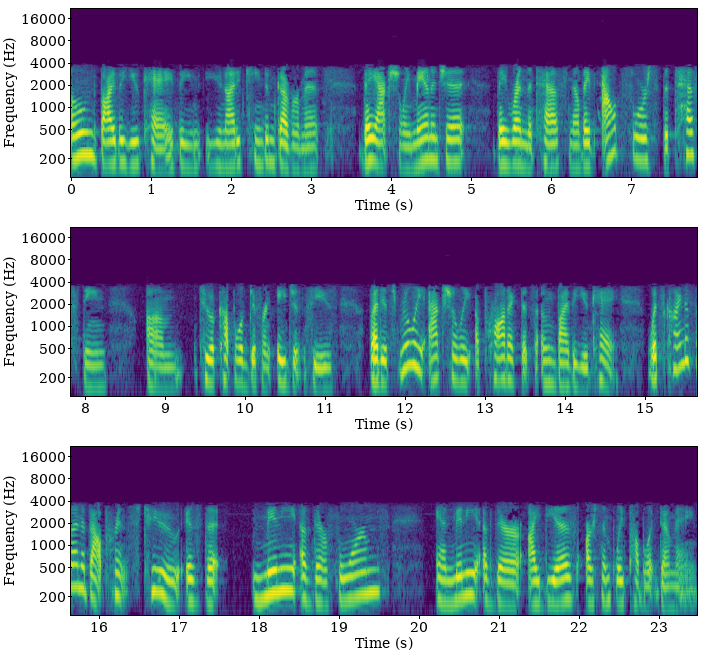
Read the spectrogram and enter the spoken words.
owned by the UK, the United Kingdom government. They actually manage it. They run the tests. Now, they've outsourced the testing um, to a couple of different agencies, but it's really actually a product that's owned by the UK. What's kind of fun about Prince 2 is that many of their forms and many of their ideas are simply public domain.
